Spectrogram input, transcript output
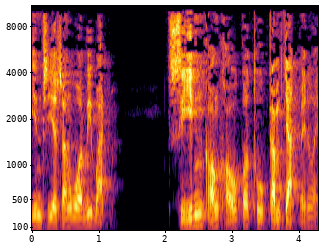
อินทรียสังวรวิบัติ ศีลของเขาก็ถูกกำจัดไปด้วย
